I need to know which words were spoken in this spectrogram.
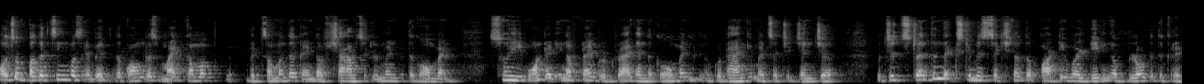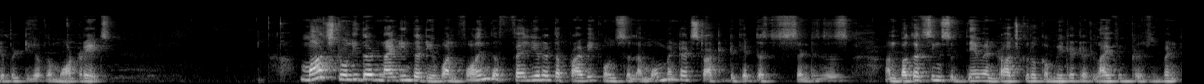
Also, Bhagat Singh was aware that the Congress might come up with some other kind of sham settlement with the government. So he wanted enough time to drag, and the government could hang him at such a juncture, which would strengthen the extremist section of the party while dealing a blow to the credibility of the moderates. March 23, 1931, following the failure at the Privy Council, a movement had started to get the sentences on Bhagat Singh, Sukhdev, and Rajguru commuted to life imprisonment.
